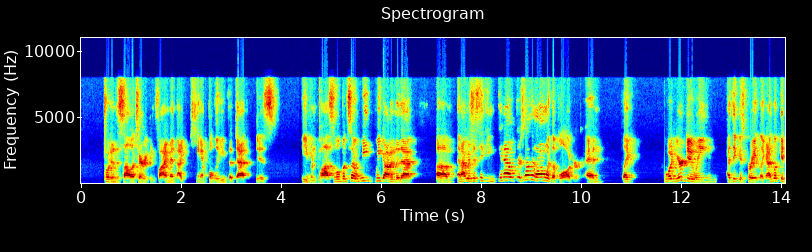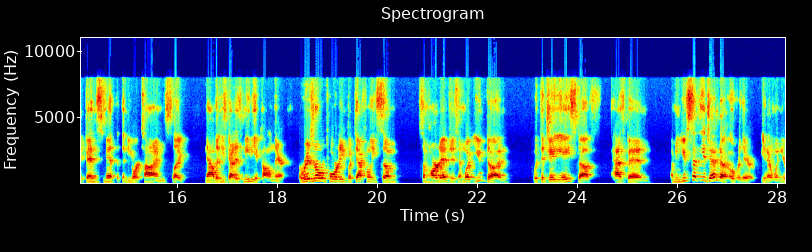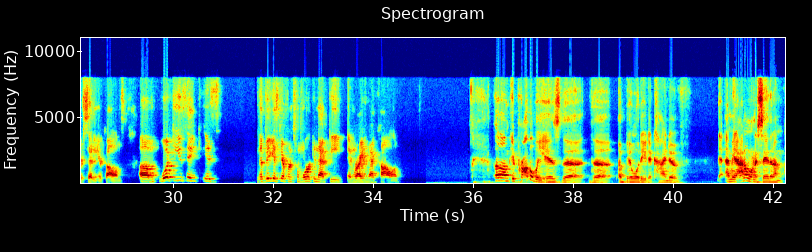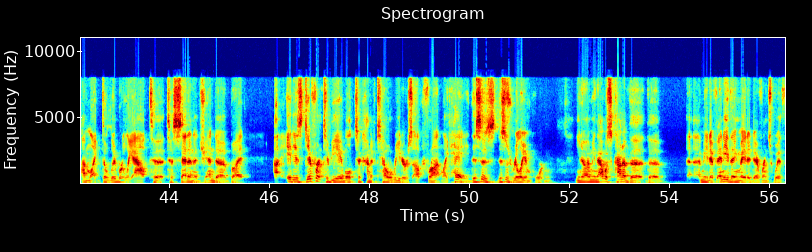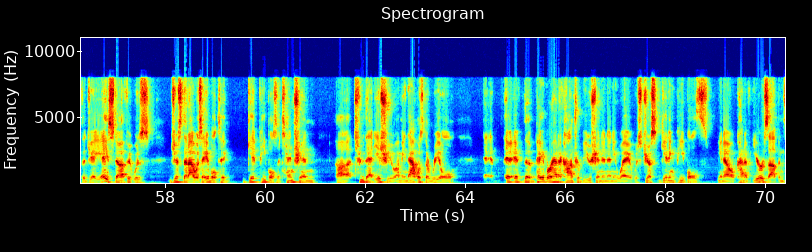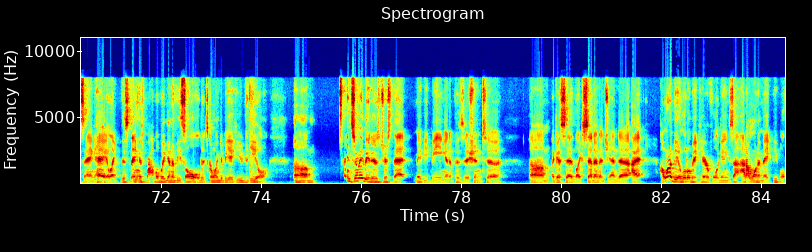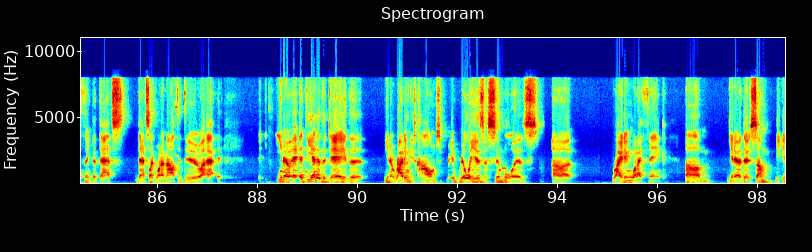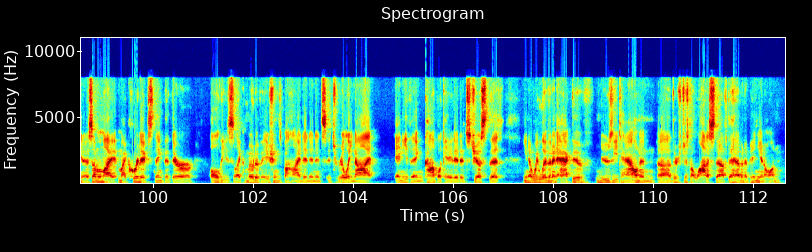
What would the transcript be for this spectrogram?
put into solitary confinement. I can't believe that that is even possible. But so we we got into that, um, and I was just thinking, you know, there's nothing wrong with a blogger, and like what you're doing, I think is great. Like I look at Ben Smith at the New York Times, like now that he's got his media column there, original reporting, but definitely some some hard edges. And what you've done with the JEA stuff has been I mean, you've set the agenda over there, you know, when you're setting your columns. Um, what do you think is the biggest difference from working that beat and writing that column? Um, it probably is the the ability to kind of I mean, I don't want to say that I'm I'm like deliberately out to to set an agenda, but it is different to be able to kind of tell readers up front, like, hey, this is this is really important. You know, I mean, that was kind of the the I mean, if anything made a difference with the JEA stuff, it was just that I was able to get people's attention uh, to that issue. I mean, that was the real. If the paper had a contribution in any way, it was just getting people's you know kind of ears up and saying, "Hey, like this thing is probably going to be sold. It's going to be a huge deal." Um, and so maybe it is just that maybe being in a position to, um, like I said, like set an agenda. I I want to be a little bit careful again because I, I, don't want to make people think that that's that's like what I'm out to do. I, you know, at, at, the end of the day, the you know, writing these columns, it really is as simple as uh, writing what I think. Um, you know, that some you know some of my my critics think that there are all these like motivations behind it, and it's it's really not anything complicated. It's just that you know, we live in an active, newsy town, and uh, there's just a lot of stuff to have an opinion on.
